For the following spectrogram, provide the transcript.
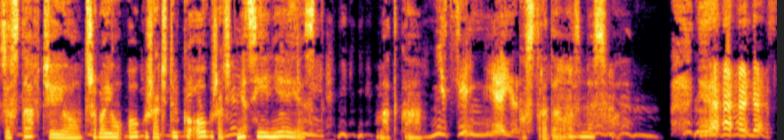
Zostawcie ją, trzeba ją ogrzać, tylko ogrzać, nic jej nie jest. Matka postradała zmysły. Nie jest!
